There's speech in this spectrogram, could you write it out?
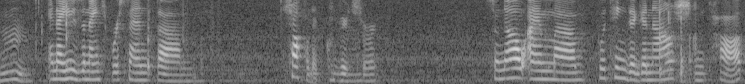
Mm. and I use a 90% um, chocolate couverture. So now I'm um, putting the ganache on top.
